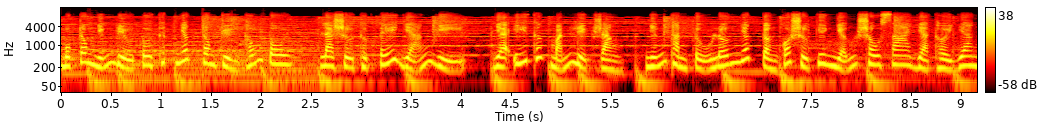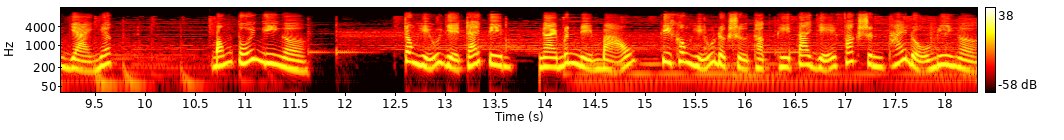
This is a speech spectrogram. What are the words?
Một trong những điều tôi thích nhất trong truyền thống tôi là sự thực tế giản dị và ý thức mãnh liệt rằng những thành tựu lớn nhất cần có sự kiên nhẫn sâu xa và thời gian dài nhất. Bóng tối nghi ngờ. Trong hiểu về trái tim, ngài minh niệm bảo khi không hiểu được sự thật thì ta dễ phát sinh thái độ nghi ngờ.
